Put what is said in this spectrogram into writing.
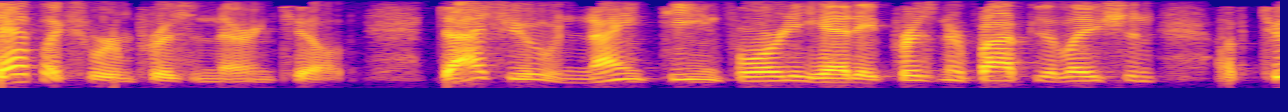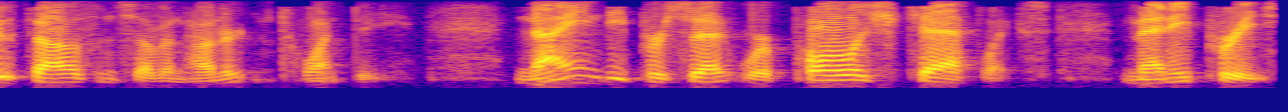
Catholics were imprisoned there and killed. Dachau in 1940 had a prisoner population of 2,720. 90% were Polish Catholics, many priests.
